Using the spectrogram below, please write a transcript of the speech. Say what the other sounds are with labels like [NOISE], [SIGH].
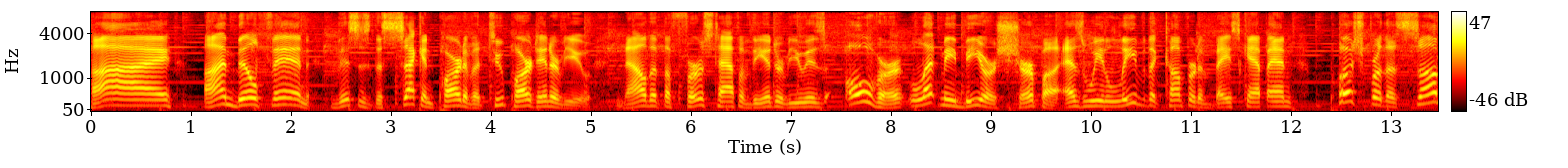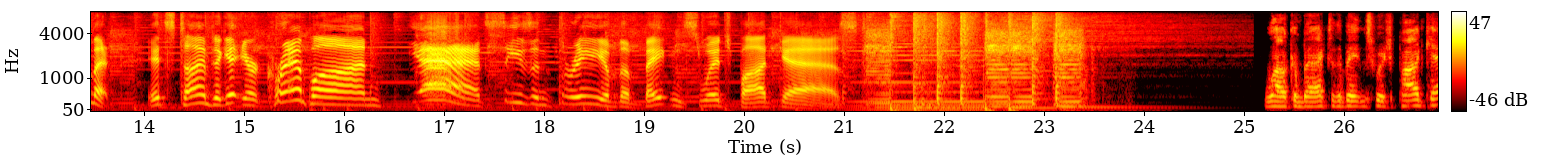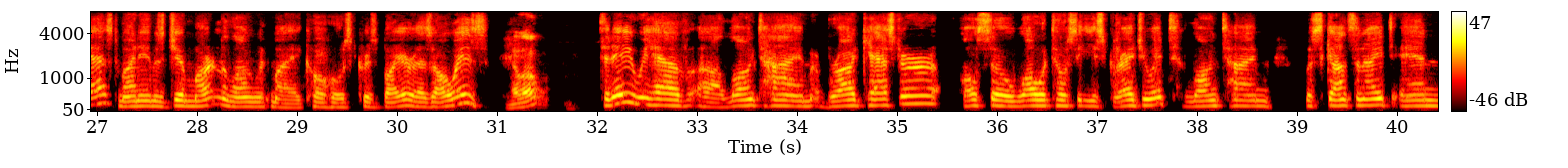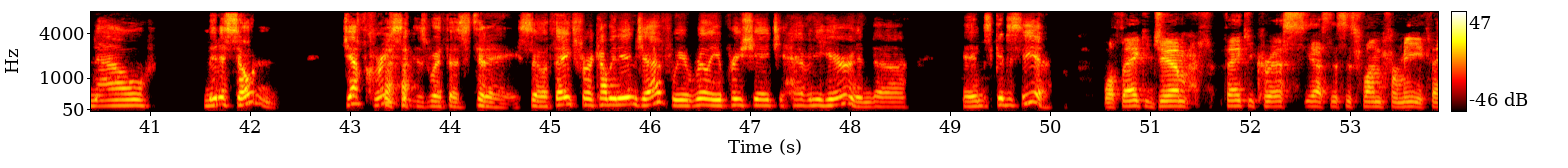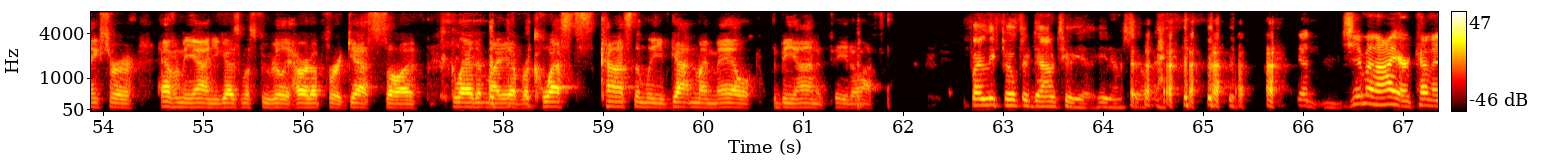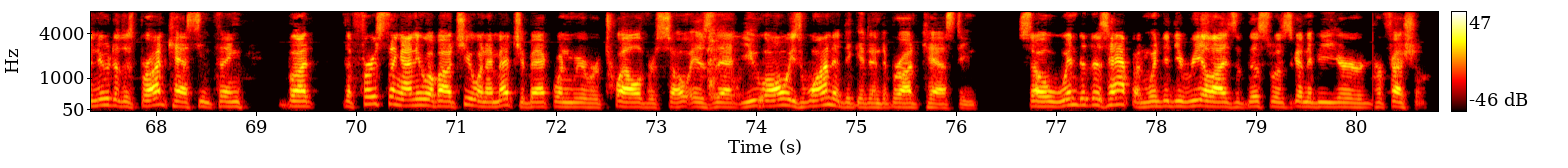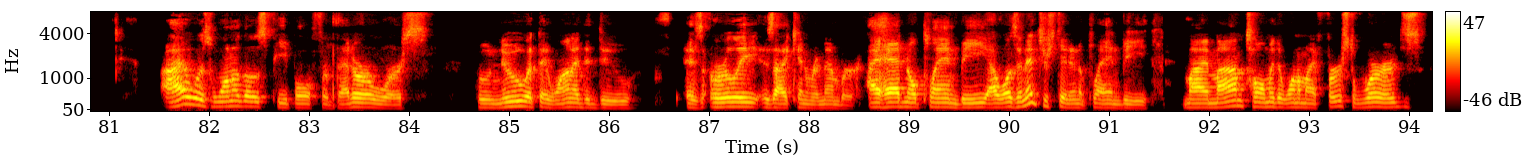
Hi, I'm Bill Finn. This is the second part of a two part interview. Now that the first half of the interview is over, let me be your Sherpa as we leave the comfort of base camp and push for the summit. It's time to get your cramp on. Yeah, it's season three of the Bait and Switch podcast. Welcome back to the Bait and Switch podcast. My name is Jim Martin, along with my co host Chris Beyer, as always. Hello. Today we have a longtime broadcaster, also Wauwatosa East graduate, longtime Wisconsinite, and now Minnesotan. Jeff [LAUGHS] Grayson is with us today. So thanks for coming in, Jeff. We really appreciate you having you here, and uh, and it's good to see you. Well, thank you, Jim. Thank you, Chris. Yes, this is fun for me. Thanks for having me on. You guys must be really hard up for a guest, so I'm glad that my uh, requests constantly you've gotten my mail to be on and paid off. Finally filtered down to you, you know. So, [LAUGHS] yeah, Jim and I are kind of new to this broadcasting thing, but the first thing I knew about you when I met you back when we were 12 or so is that you always wanted to get into broadcasting. So when did this happen? When did you realize that this was going to be your profession? I was one of those people, for better or worse, who knew what they wanted to do as early as I can remember. I had no plan B. I wasn't interested in a plan B. My mom told me that one of my first words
